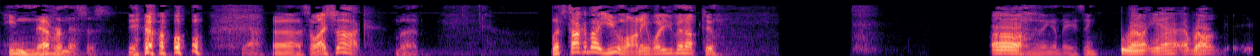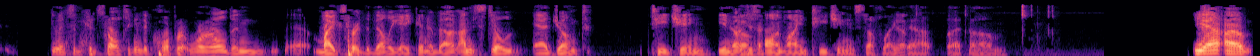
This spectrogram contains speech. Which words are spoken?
He never misses, you know? Yeah. Uh, so I suck, but let's talk about you, Lonnie. What have you been up to? Oh, Anything amazing? Well, yeah, well, doing some consulting in the corporate world, and uh, Mike's heard the belly aching about. I'm still adjunct teaching, you know, just online teaching and stuff like Yep. that. But um, yeah, um,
